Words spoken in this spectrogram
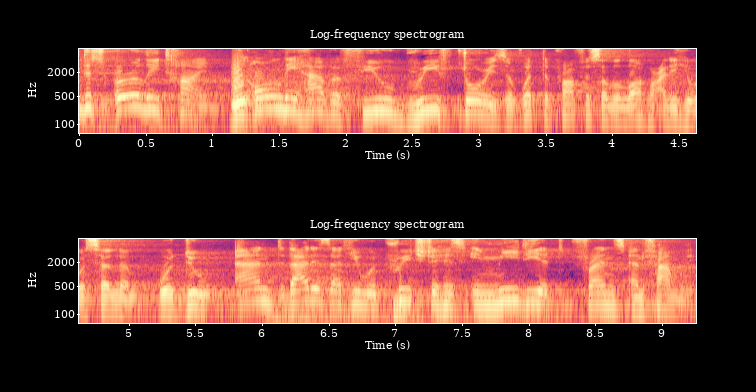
this early time, we only have a few brief stories of what the Prophet ﷺ would do, and that is that he would preach to his immediate friends and family.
